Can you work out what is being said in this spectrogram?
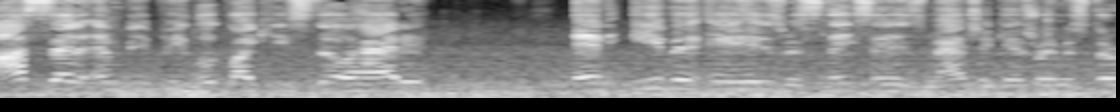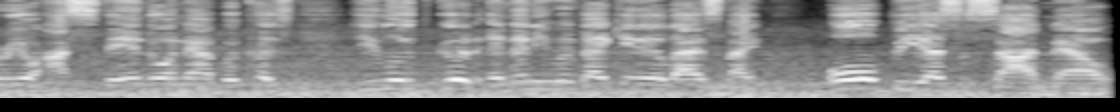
I said, MVP looked like he still had it. And even in his mistakes in his match against Rey Mysterio, I stand on that because he looked good. And then he went back in there last night. All BS aside now,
